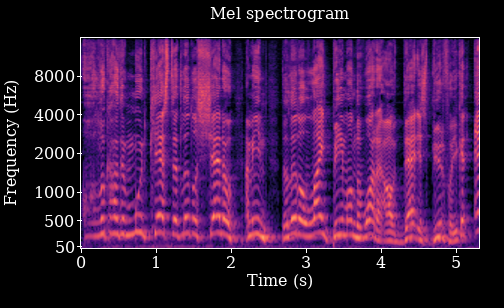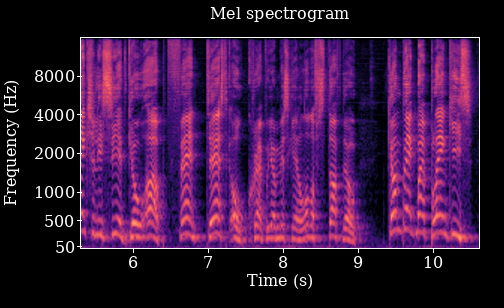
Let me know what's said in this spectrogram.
Oh, look how the moon casts that little shadow. I mean, the little light beam on the water. Oh, that is beautiful. You can actually see it go up. Fantastic. Oh, crap. We are missing a lot of stuff, though. Come back, my plankies.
